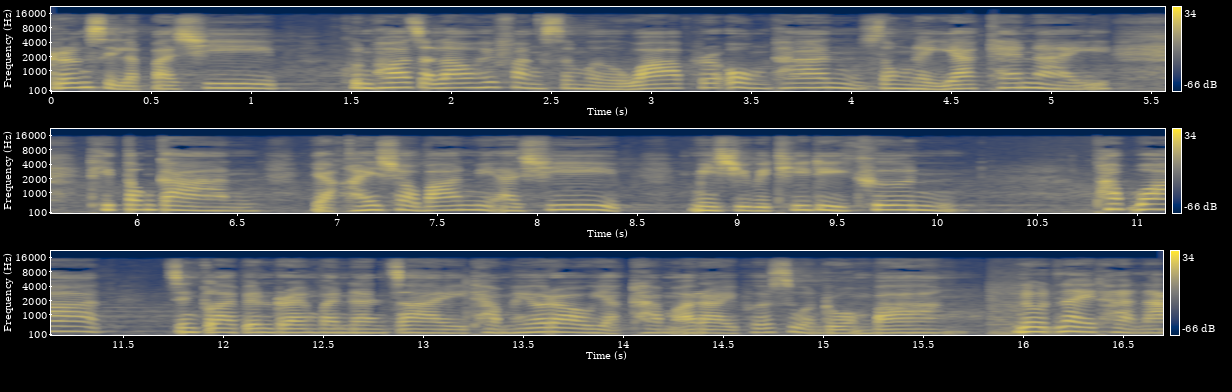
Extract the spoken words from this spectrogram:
เรื่องศิลปาชีพ คุณพ่อจะเล่าให้ฟังเสมอว่าพระองค์ท่านทรงเหนื่อยยากแค่ไหน ที่ต้องการอยากให้ชาวบ้านมีอาชีพ มีชีวิตที่ดีขึ้น ภาพวาดจึงกลายเป็นแรงบันดาลใจทำให้เราอยากทำอะไรเพื่อส่วนรวมบ้าง นุชในฐานะ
